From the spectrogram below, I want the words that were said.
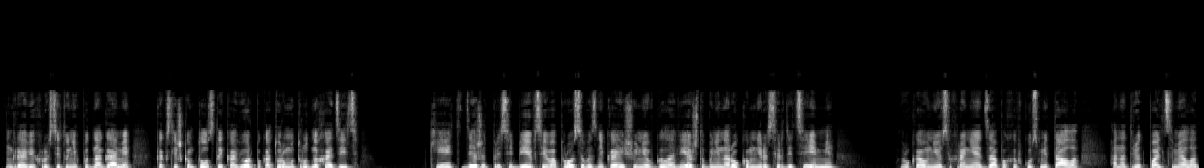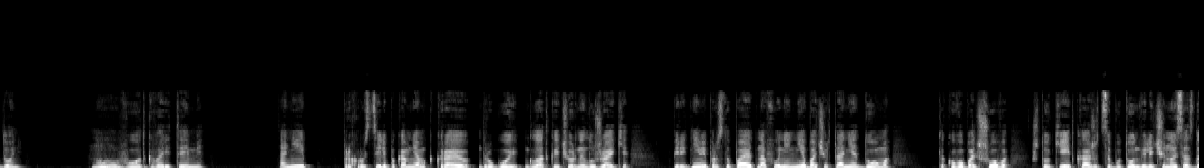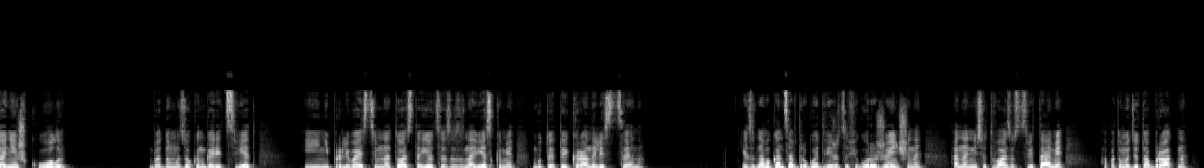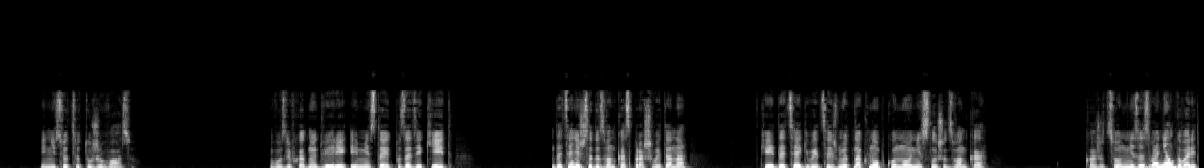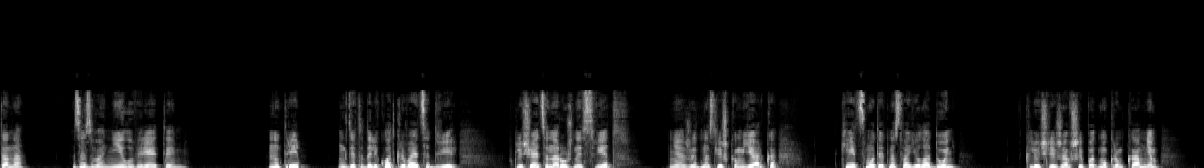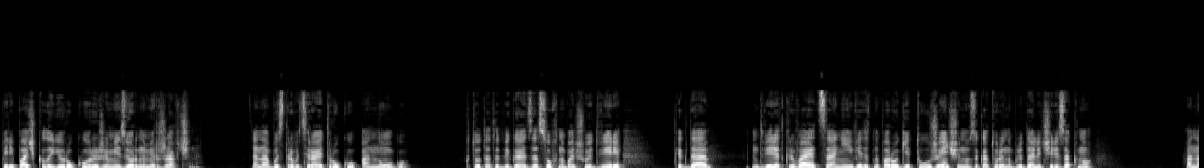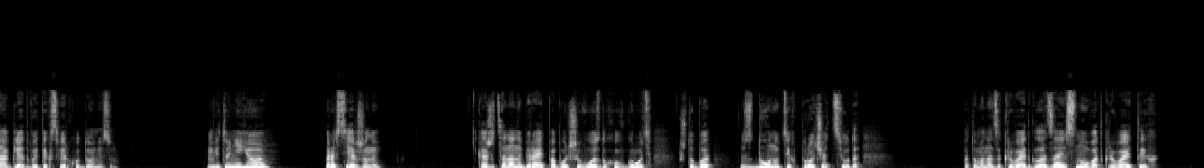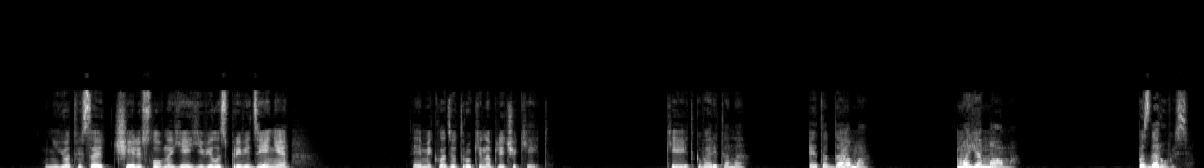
Гравий хрустит у них под ногами, как слишком толстый ковер, по которому трудно ходить. Кейт держит при себе все вопросы, возникающие у нее в голове, чтобы ненароком не рассердить Эмми. Рука у нее сохраняет запах и вкус металла, она трет пальцами о ладонь. «Ну вот», — говорит Эмми. Они прохрустели по камням к краю другой гладкой черной лужайки. Перед ними проступают на фоне неба очертания дома, такого большого, что Кейт кажется, будто он величиной создания школы. В одном из окон горит свет, и, не проливаясь темноту, остается за занавесками, будто это экран или сцена. Из одного конца в другой движется фигура женщины. Она несет вазу с цветами, а потом идет обратно — и несется ту же вазу. Возле входной двери Эмми стоит позади Кейт. «Дотянешься до звонка?» — спрашивает она. Кейт дотягивается и жмет на кнопку, но не слышит звонка. «Кажется, он не зазвонил», — говорит она. «Зазвонил», — уверяет Эмми. Внутри, где-то далеко, открывается дверь. Включается наружный свет, неожиданно, слишком ярко. Кейт смотрит на свою ладонь. Ключ, лежавший под мокрым камнем, — перепачкала ее руку рыжими зернами ржавчины. Она быстро вытирает руку о ногу. Кто-то отодвигает засов на большой двери. Когда дверь открывается, они видят на пороге ту женщину, за которой наблюдали через окно. Она оглядывает их сверху донизу. Вид у нее рассерженный. Кажется, она набирает побольше воздуху в грудь, чтобы сдунуть их прочь отсюда. Потом она закрывает глаза и снова открывает их. У нее отвисает челюсть, словно ей явилось привидение. Эми кладет руки на плечи Кейт. «Кейт», — говорит она, — «эта дама — моя мама. Поздоровайся».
